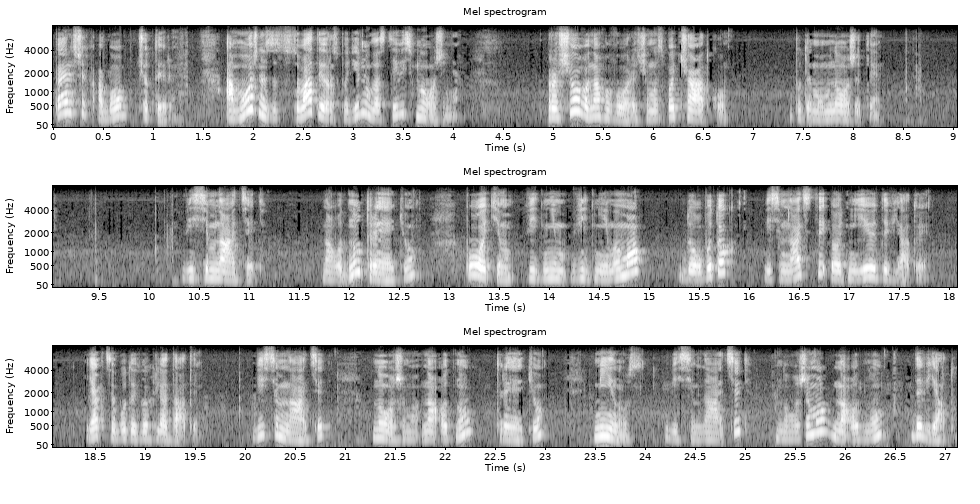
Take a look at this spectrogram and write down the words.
перших або 4. А можна застосувати розподільну властивість множення. Про що вона говорить? Що ми спочатку будемо множити 18 на 1 третю, потім віднімемо добуток 18 і 1 дев'ятої. Як це буде виглядати? 18 множимо на 1 третю, мінус 18 множимо на 1 дев'яту.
